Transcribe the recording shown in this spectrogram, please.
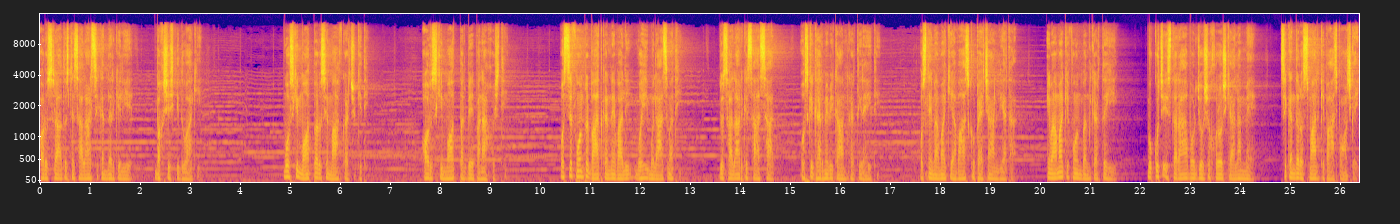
اور اس رات اس نے سالار سکندر کے لیے بخشش کی دعا کی۔ وہ اس کی موت پر اسے معاف کر چکی تھی اور اس کی موت پر بے پناہ خوش تھی۔ اس سے فون پر بات کرنے والی وہی ملازمہ تھی جو سالار کے ساتھ ساتھ اس کے گھر میں بھی کام کرتی رہی تھی۔ اس نے امامہ کی آواز کو پہچان لیا تھا۔ امامہ کے فون بند کرتے ہی وہ کچھ اضطراب اور جوش و خروش کے عالم میں سکندر عثمان کے پاس پہنچ گئی۔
